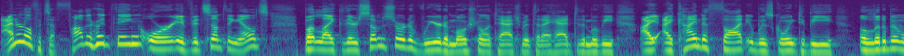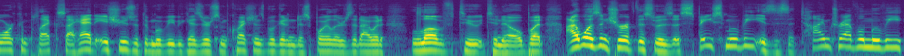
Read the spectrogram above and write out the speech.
I don't know if it's a fatherhood thing or if it's something else, but like there's some sort of weird emotional attachment that I had to the movie. I, I kind of thought it was going to be a little bit more complex. I had issues with the movie because there's some questions we'll get into spoilers that I would love to to know, but I wasn't sure if this was a space movie. Is this a time travel movie?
